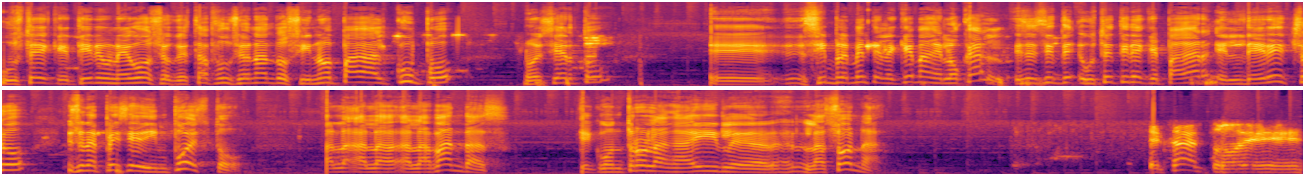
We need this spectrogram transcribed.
Usted que tiene un negocio que está funcionando, si no paga el cupo, ¿no es cierto? Eh, simplemente le queman el local. Es decir, te- usted tiene que pagar el derecho, es una especie de impuesto a, la- a la- a las bandas que controlan ahí la, zona. Exacto, eh,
